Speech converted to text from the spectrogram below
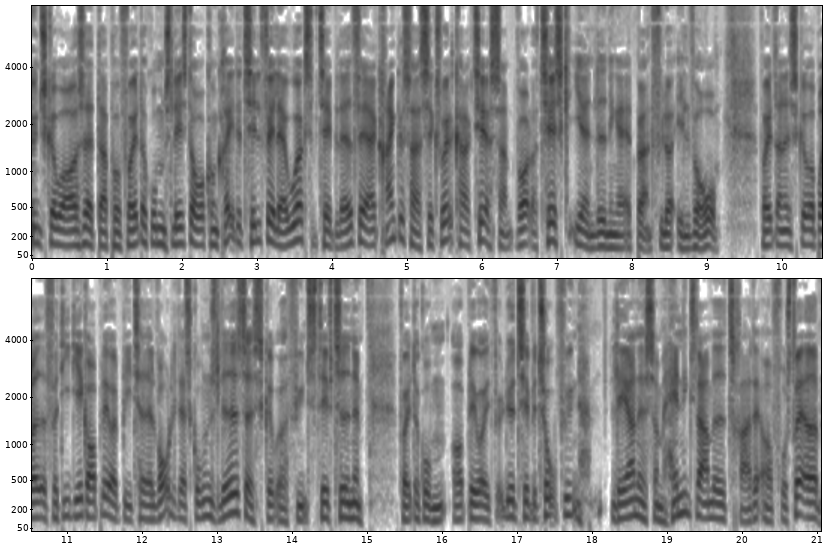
Fyn skriver også, at der på forældregruppens liste over konkrete tilfælde af uacceptabel adfærd er krænkelser af seksuel karakter samt vold og tæsk i anledning af, at børn fylder 11 år. Forældrene skriver brevet, fordi de ikke oplever at blive taget alvorligt af skolens ledelse, skriver Fyns Stifttidene. Forældregruppen oplever ifølge TV2 Fyn lærerne som handlingslammede, trætte og frustrerede.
